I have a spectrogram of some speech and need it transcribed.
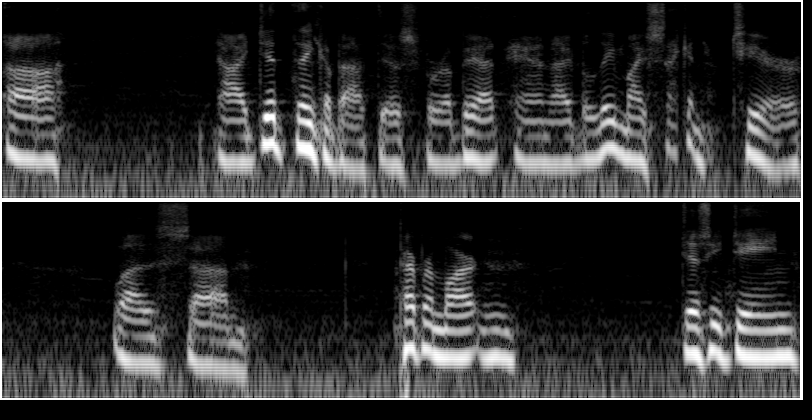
Uh, now, I did think about this for a bit, and I believe my second tier was um, Pepper Martin, Dizzy Dean,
